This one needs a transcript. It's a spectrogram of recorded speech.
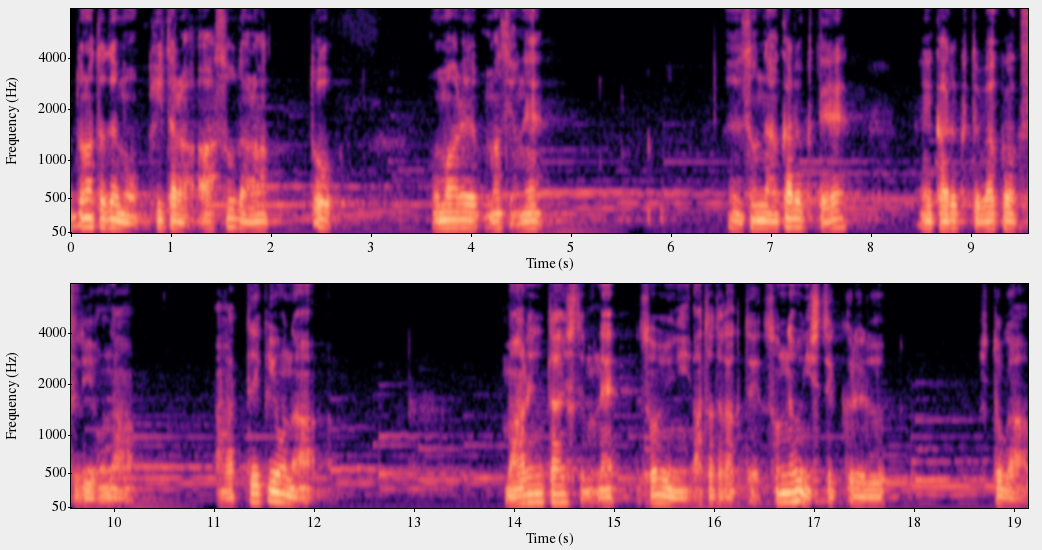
どなたでも聞いたらあそうだなと思われますよね。そんな明るくて軽くてワクワクするような上がっていくような周りに対してもねそういうふうに温かくてそんなふうにしてくれる人が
